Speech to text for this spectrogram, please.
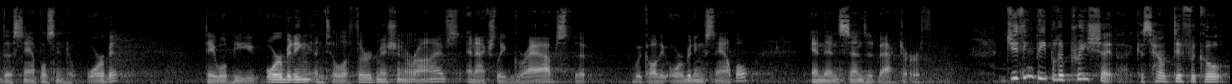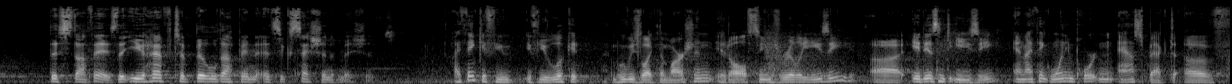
the samples into orbit. They will be orbiting until a third mission arrives and actually grabs the what we call the orbiting sample and then sends it back to Earth. Do you think people appreciate that? Because how difficult this stuff is that you have to build up in a succession of missions. I think if you if you look at movies like The Martian, it all seems really easy. Uh, it isn't easy, and I think one important aspect of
